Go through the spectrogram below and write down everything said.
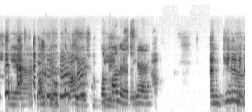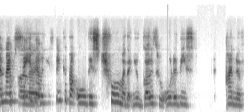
Yeah. stop your clothes from For being colours, yeah. and do you know what I mean? And I'm the sitting there colours. when you think about all this trauma that you go through, all of these kind of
